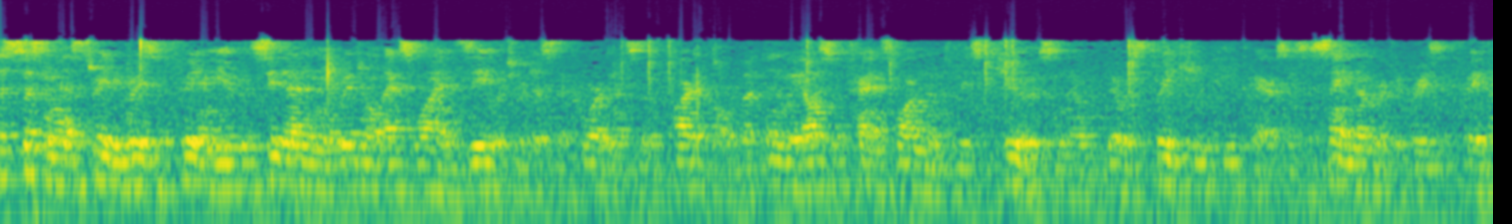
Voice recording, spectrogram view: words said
this system has three degrees of freedom. You could see that in the original x, y, and z, which were just the coordinates of the particle. But then we also transformed them to these q's, and there, there was three qp pairs. It's the same number of degrees of freedom.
